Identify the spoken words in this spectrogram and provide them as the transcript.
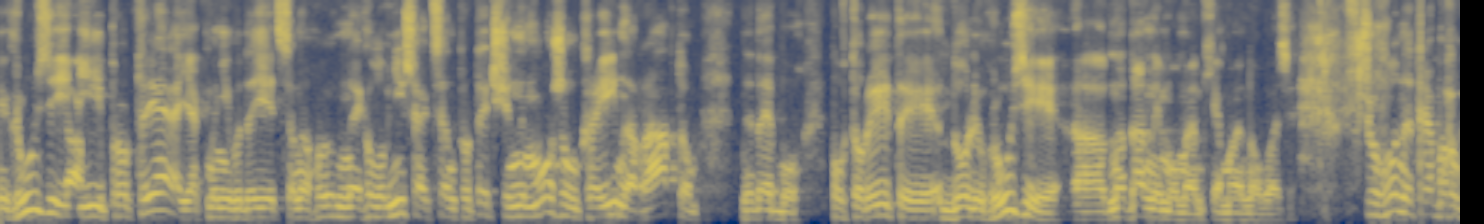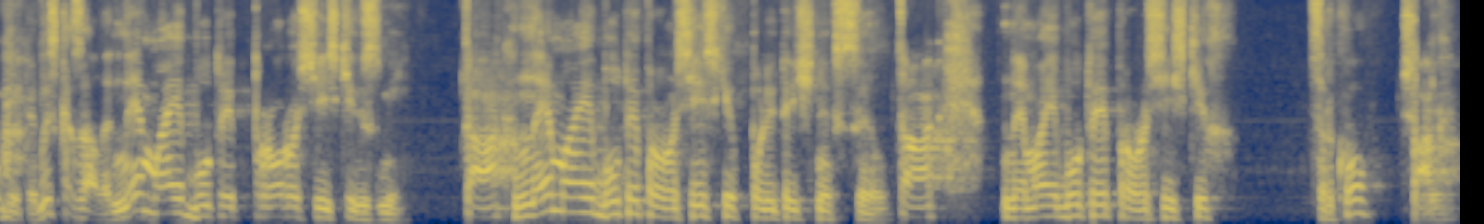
і Грузії, Так. і про те, як мені видається, найголовніший акцент про те, чи не може Україна раптом, не дай Бог, повторити долю Грузії е, на даний момент. Я маю на увазі, чого не треба робити. Ви сказали, не має бути проросійських змі, Так, не має бути проросійських політичних сил, так, не має бути проросійських церков. Так,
